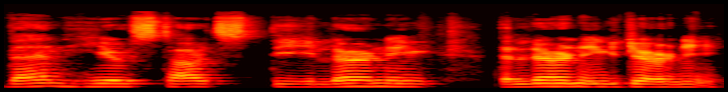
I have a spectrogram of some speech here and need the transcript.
then here starts the learning the learning journey.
